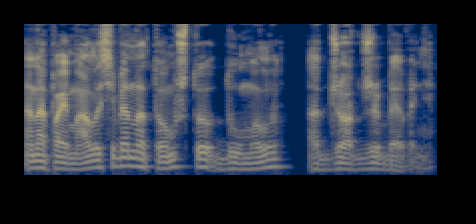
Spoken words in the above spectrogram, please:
Она поймала себя на том, что думала о Джордже Беване.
